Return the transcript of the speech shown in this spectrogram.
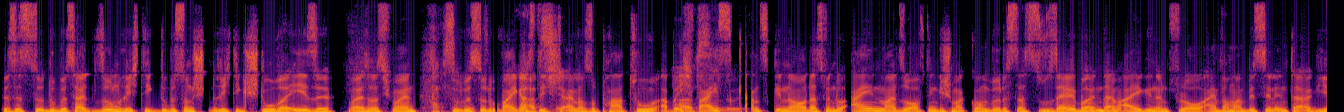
das ist so, du bist halt so ein richtig, du bist so ein richtig sturer Esel. Weißt du, was ich meine? Du Absolut. bist so, du weigerst dich Absolut. einfach so partout, aber ich weiß Absolut. ganz genau, dass wenn du einmal so auf den Geschmack kommen würdest, dass du selber in deinem eigenen Flow einfach mal ein bisschen interagierst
